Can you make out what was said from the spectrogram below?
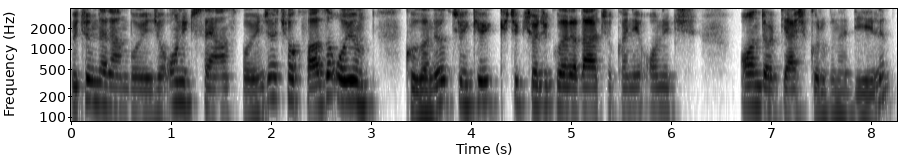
bütün dönem boyunca 13 seans boyunca çok fazla oyun kullanıyorduk. Çünkü küçük çocuklara daha çok hani 13 14 yaş grubuna diyelim.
